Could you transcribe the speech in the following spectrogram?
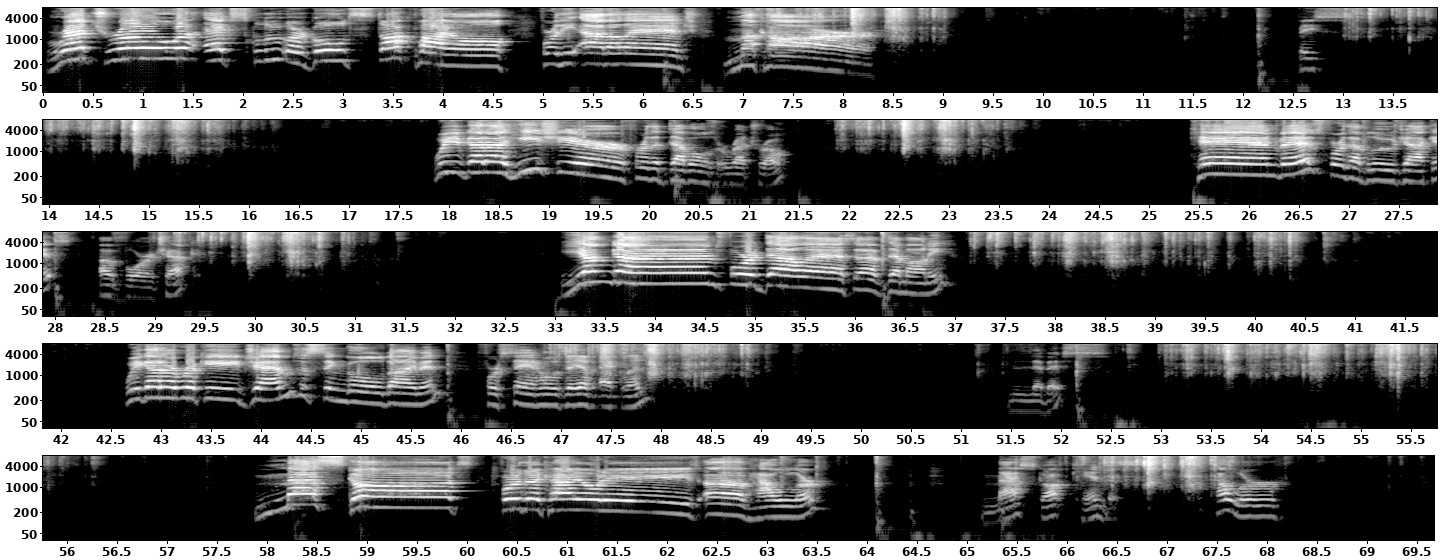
Retro exclude or gold stockpile for the Avalanche, Makar. Base. We've got a Hischier for the Devils Retro. Canvas for the Blue Jackets of Voracek. Young Guns for Dallas of Demani. We got a rookie gems, a single diamond for San Jose of Eklund. Lebes. Mascots for the Coyotes of Howler. Mascot canvas. Howler.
